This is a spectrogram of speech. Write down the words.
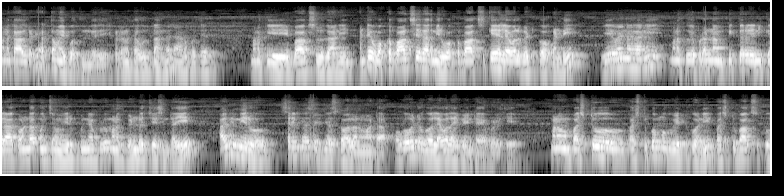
మనకు ఆల్రెడీ అర్థమైపోతుంది అది ఎక్కడైనా తగులుతుందా లేకపోతే మనకి బాక్సులు కానీ అంటే ఒక్క బాక్సే కాదు మీరు ఒక్క బాక్స్కే లెవెల్ పెట్టుకోకండి. ఏవైనా కానీ మనకు ఎప్పుడన్నా పిక్కర్ వెనక్కి రాకుండా కొంచెం ఇరుక్కున్నప్పుడు మనకు బెండ్ వచ్చేసి ఉంటాయి అవి మీరు సరిగ్గా సెట్ చేసుకోవాలన్నమాట. ఒక్కొక్కటి ఒక లెవెల్ అయిపోయి ఉంటాయి అప్పటికి. మనం ఫస్ట్ ఫస్ట్ కొమ్ముకు పెట్టుకొని ఫస్ట్ బాక్స్కు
